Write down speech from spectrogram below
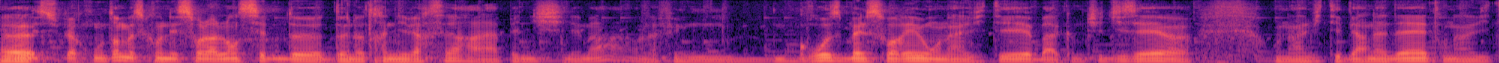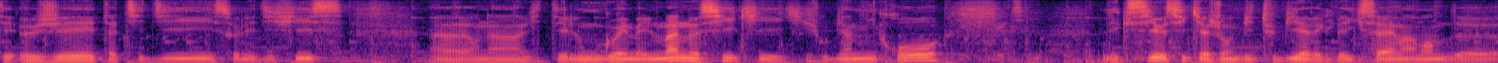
Euh, On est super content parce qu'on est sur la lancée de, de notre anniversaire à la Péniche Cinéma. On a fait une grosse belle soirée où on a invité, bah, comme tu disais, euh, on a invité Bernadette, on a invité EG, Tatidi, Solédifice. Euh, on a invité Lungo et Mailman aussi qui, qui jouent bien de micro. Lexi aussi qui a joué en B2B avec BXM, un membre de,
